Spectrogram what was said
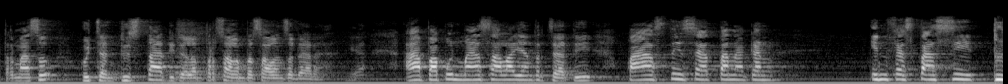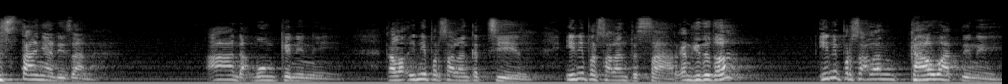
Termasuk hujan dusta di dalam persoalan-persoalan saudara. Ya. Apa pun masalah yang terjadi, pasti setan akan investasi dustanya di sana. Ah, enggak mungkin ini. Kalau ini persoalan kecil, ini persoalan besar, kan gitu toh? Ini persoalan gawat ini.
